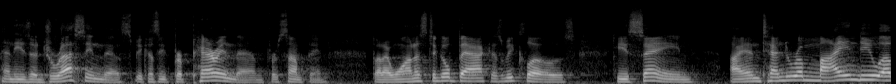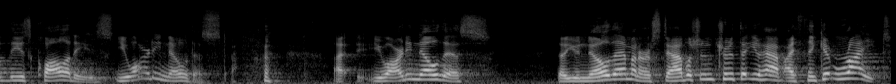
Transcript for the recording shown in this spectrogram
And he's addressing this because he's preparing them for something. But I want us to go back as we close. He's saying, I intend to remind you of these qualities. You already know this stuff. you already know this. Though you know them and are established in the truth that you have, I think it right,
